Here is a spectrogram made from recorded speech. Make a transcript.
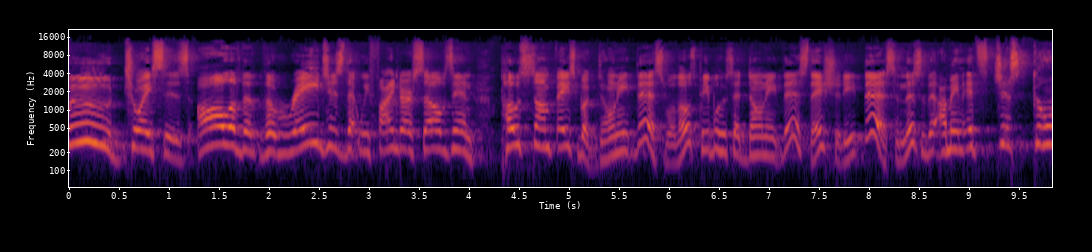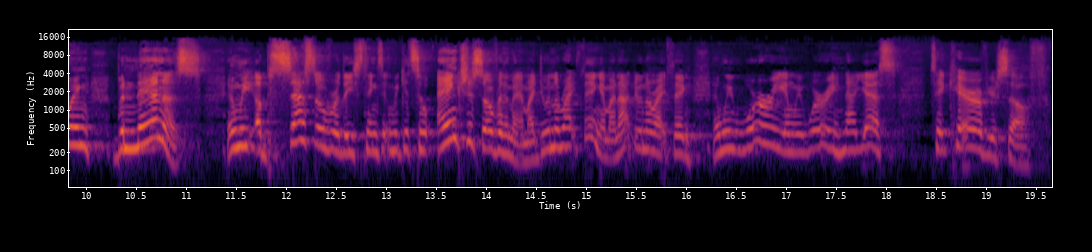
food choices, all of the, the rages that we find ourselves in, posts on Facebook, don't eat this. Well, those people who said don't eat this, they should eat this and this. I mean, it's just going bananas. And we obsess over these things and we get so anxious over them. Am I doing the right thing? Am I not doing the right thing? And we worry and we worry. Now, yes, take care of yourself.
